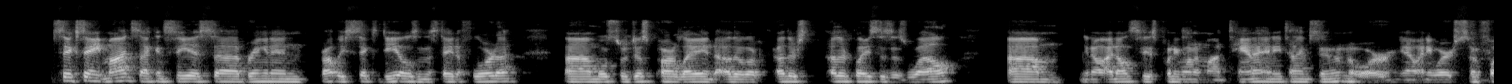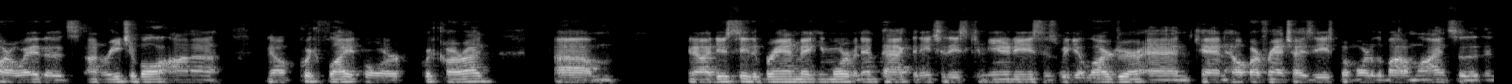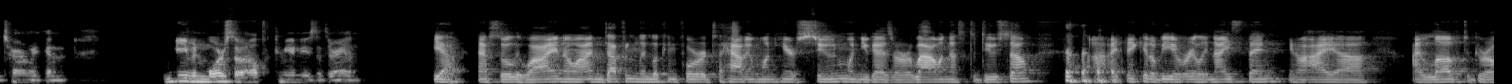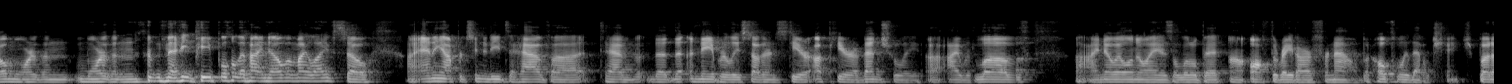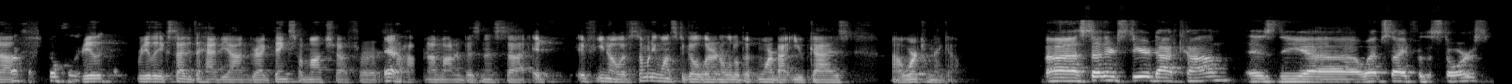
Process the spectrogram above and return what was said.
six, eight months, I can see us uh, bringing in probably six deals in the state of Florida um, which will just parlay into other other other places as well. Um, you know, I don't see us putting one in Montana anytime soon, or you know, anywhere so far away that it's unreachable on a you know quick flight or quick car ride. Um, you know, I do see the brand making more of an impact in each of these communities as we get larger and can help our franchisees put more to the bottom line so that in turn we can even more so help the communities that they're in. Yeah, absolutely. Well, I know I'm definitely looking forward to having one here soon when you guys are allowing us to do so. uh, I think it'll be a really nice thing. You know, I uh, I love to grow more than more than many people that I know in my life. So uh, any opportunity to have uh, to have the, the a neighborly Southern steer up here eventually, uh, I would love. Uh, I know Illinois is a little bit uh, off the radar for now, but hopefully that'll change. But uh, really, really excited to have you on, Greg. Thanks so much uh, for, yeah. for hopping on Modern Business. Uh, if if you know if somebody wants to go learn a little bit more about you guys, uh, where can they go? southernsteer.com is the website for the stores,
